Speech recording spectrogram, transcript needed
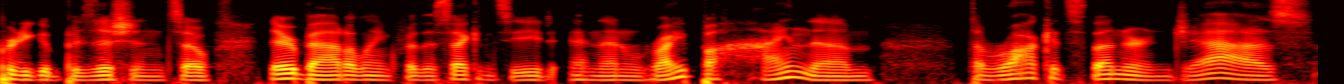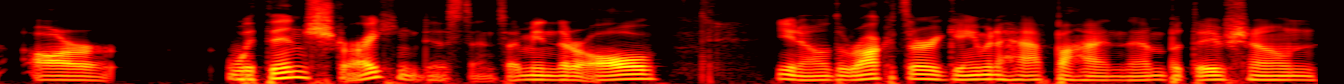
pretty good position. So they're battling for the second seed, and then right behind them, the Rockets, Thunder, and Jazz are within striking distance. I mean, they're all, you know, the Rockets are a game and a half behind them, but they've shown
